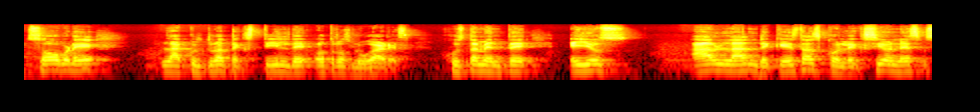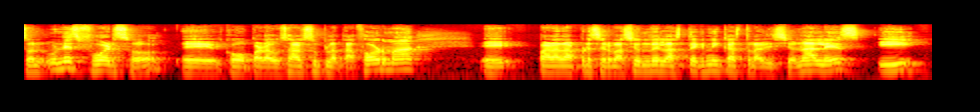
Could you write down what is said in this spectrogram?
sobre la cultura textil de otros lugares. Justamente ellos hablan de que estas colecciones son un esfuerzo eh, como para usar su plataforma, eh, para la preservación de las técnicas tradicionales y,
